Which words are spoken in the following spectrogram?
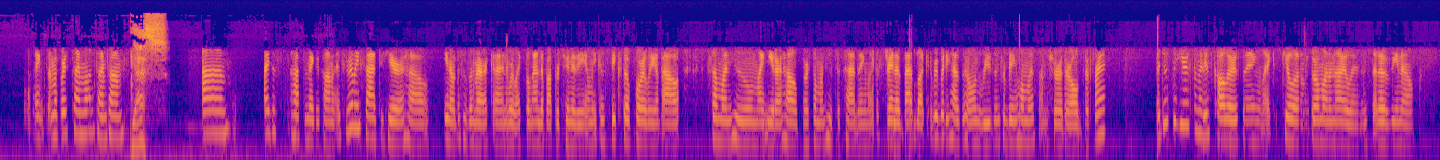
Thanks. I'm a first time, long time Tom. Yes. Um, I just have to make a comment. It's really sad to hear how, you know, this is America and we're like the land of opportunity and we can speak so poorly about someone who might need our help or someone who's just having like a strain of bad luck. Everybody has their own reason for being homeless. I'm sure they're all different. But just to hear some of these callers saying like, kill them, throw them on an island instead of, you know,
